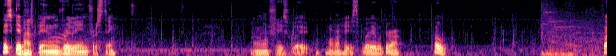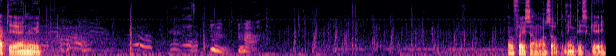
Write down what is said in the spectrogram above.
This game has been really interesting. Oh, she's way, or he's way over there. Oh. Fuck yeah, I knew it. Hopefully someone's opening this gate.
